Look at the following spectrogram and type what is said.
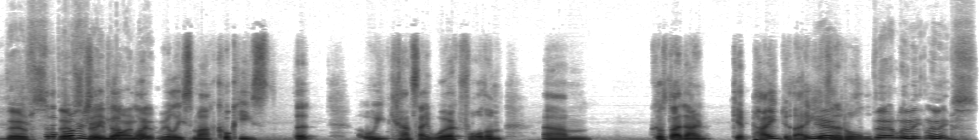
they've So they've they've obviously got like it. really smart cookies that we can't say work for them because they don't get paid, do they? Yeah, Isn't it all? the Linux, Linux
